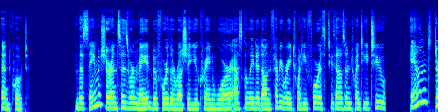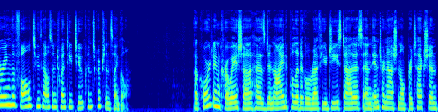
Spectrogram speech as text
The same assurances were made before the Russia Ukraine war escalated on February 24, 2022, and during the fall 2022 conscription cycle. A court in Croatia has denied political refugee status and international protection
